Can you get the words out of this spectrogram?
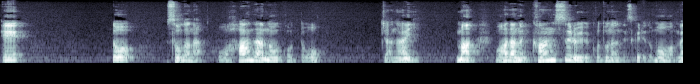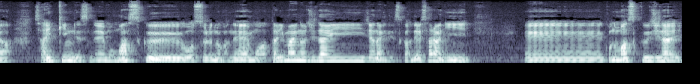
えっと、そうだな、お肌のことじゃないまあお肌に関することなんですけれども、まあ、最近ですねもうマスクをするのがねもう当たり前の時代じゃないですか。でさらに、えーこのマスク時代っ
